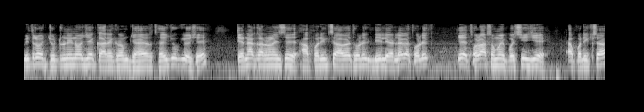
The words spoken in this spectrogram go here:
મિત્રો, ચૂંટણીનો જે કાર્યક્રમ જાહેર થઈ ચૂક્યો છે તેના કારણે છે, આ પરીક્ષા હવે થોડીક ડીલે એટલે કે થોડીક એ થોડા સમય પછી જે આ પરીક્ષા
